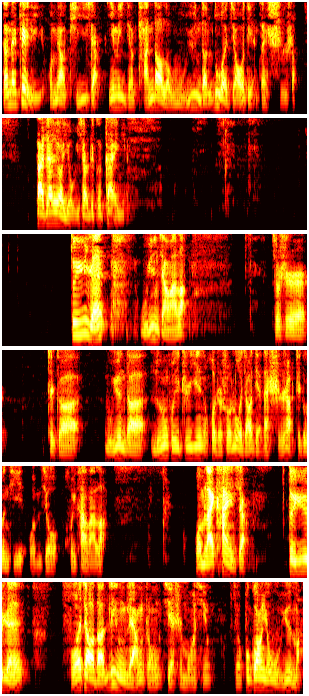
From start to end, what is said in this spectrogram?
但在这里，我们要提一下，因为已经谈到了五蕴的落脚点在实上，大家要有一下这个概念。对于人，五蕴讲完了，就是这个五蕴的轮回之因，或者说落脚点在实上这个问题，我们就回看完了。我们来看一下。对于人，佛教的另两种解释模型，就不光有五蕴嘛，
